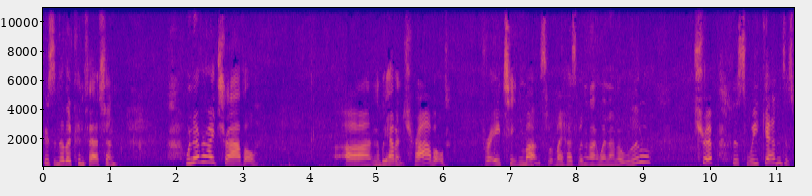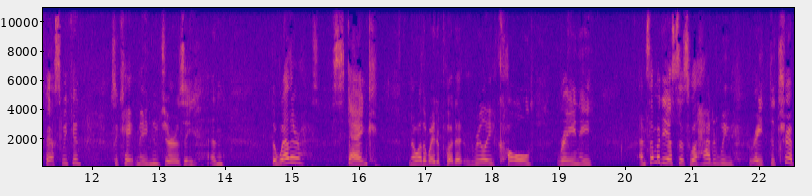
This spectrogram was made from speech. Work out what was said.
here's another confession. Whenever I travel, uh, and we haven't traveled for 18 months, but my husband and I went on a little trip this weekend, this past weekend, to Cape May, New Jersey, and the weather stank, no other way to put it. Really cold, rainy. And somebody asked us, Well, how did we rate the trip?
